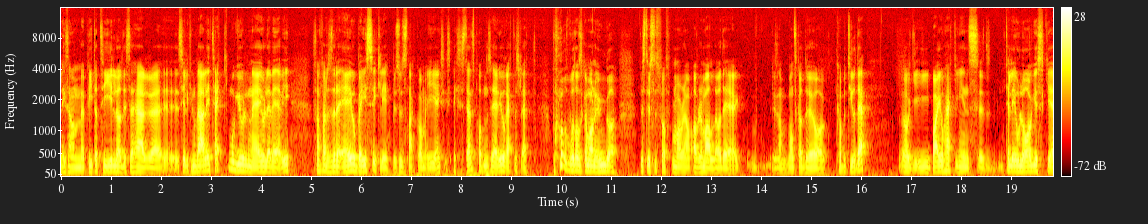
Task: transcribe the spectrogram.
liksom Peter Thiel og disse her uh, Silicon Valley tech-mogulene er jo leve evig. Så det er jo basically, hvis du snakker om i eksistenspodden, så er det jo rett og slett hvordan skal man unngå det største spørsmålet av dem alle, og det er liksom Man skal dø, og hva betyr det? Og i biohackingens eh, teleologiske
